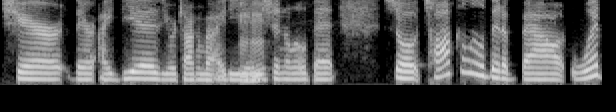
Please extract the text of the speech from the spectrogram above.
share their ideas. You were talking about mm-hmm. ideation mm-hmm. a little bit. So, talk a little bit about what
